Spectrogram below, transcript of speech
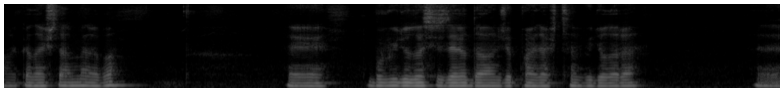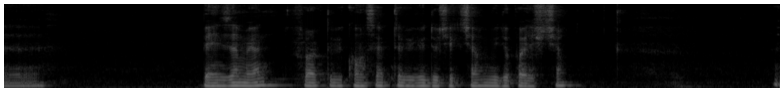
Arkadaşlar merhaba. Ee, bu videoda sizlere daha önce paylaştığım videolara ee, benzemeyen farklı bir konseptte bir video çekeceğim, video paylaşacağım. Ee,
